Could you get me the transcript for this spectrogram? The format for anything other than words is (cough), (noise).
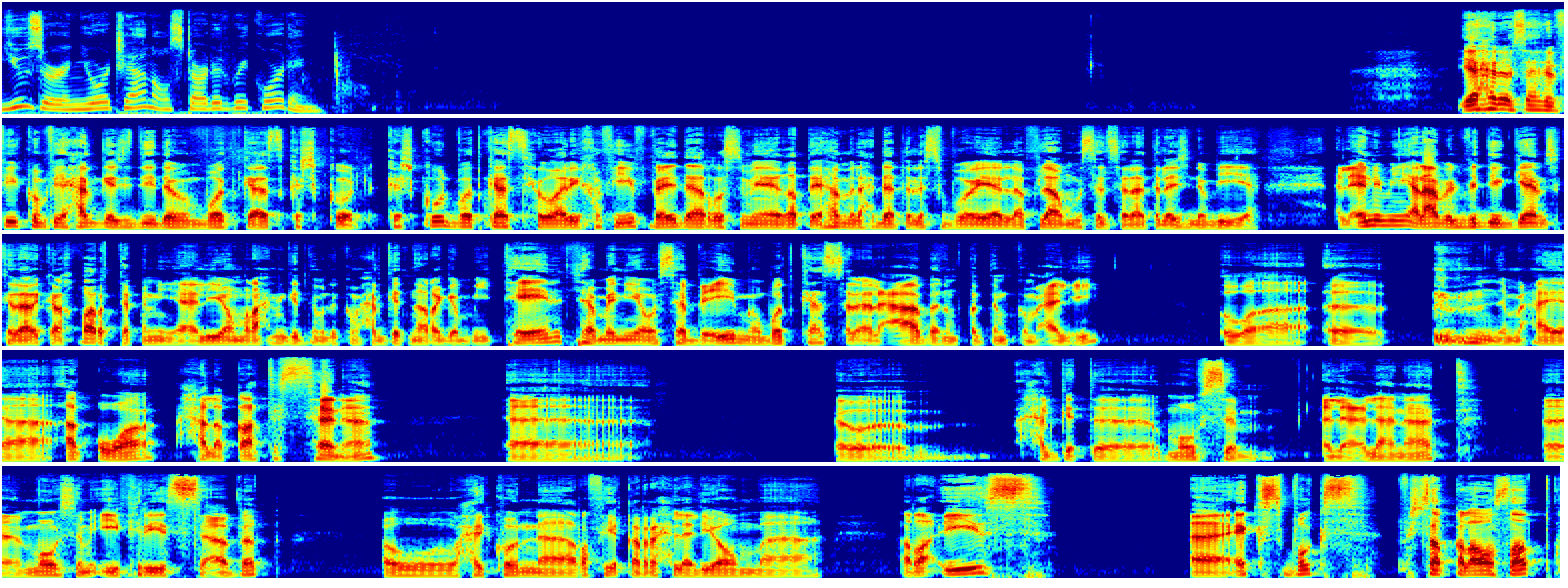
User in your channel started recording. يا هلا وسهلا فيكم في حلقة جديدة من بودكاست كشكول. كشكول بودكاست حواري خفيف بعيد عن الرسمية يغطي أهم الأحداث الأسبوعية للأفلام والمسلسلات الأجنبية. الأنمي ألعاب الفيديو جيمز كذلك الأخبار التقنية. اليوم راح نقدم لكم حلقتنا رقم 278 من بودكاست الألعاب. أنا مقدمكم علي و آه، (clears throat) معايا أقوى حلقات السنة. آه، آه، حلقة آه، موسم الإعلانات. آه، موسم E3 السابق. وحيكون رفيق الرحلة اليوم رئيس Xbox في الشرق الأوسط.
